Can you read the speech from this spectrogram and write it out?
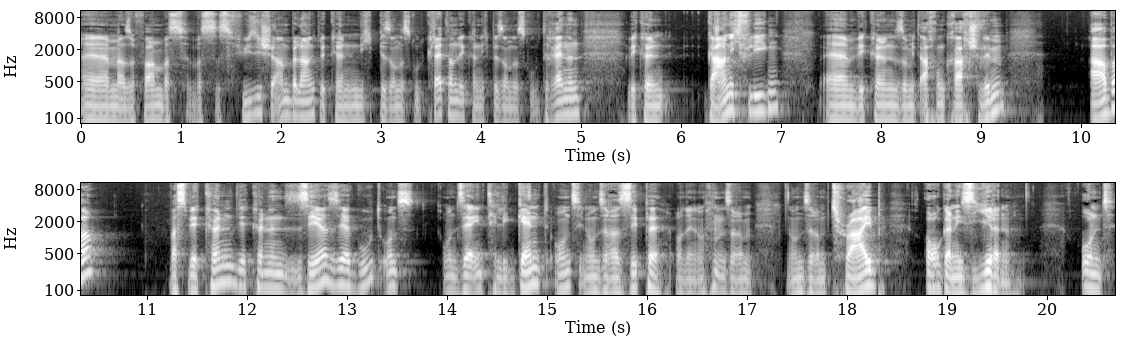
Ähm, also vor allem was, was das Physische anbelangt. Wir können nicht besonders gut klettern, wir können nicht besonders gut rennen, wir können gar nicht fliegen, ähm, wir können so mit Ach und Krach schwimmen. Aber was wir können, wir können sehr, sehr gut uns und sehr intelligent uns in unserer Sippe oder in unserem, in unserem Tribe organisieren. Und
